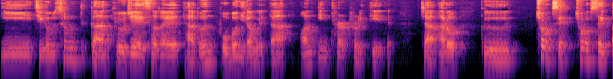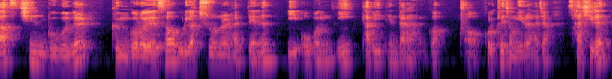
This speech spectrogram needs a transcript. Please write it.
이 지금 수능 특강 교재에서의 답은 5번이라고 했다. uninterpreted. 자, 바로 그 초록색, 초록색 박스 친 부분을 근거로 해서 우리가 추론을 할 때는 이 5번이 답이 된다라는 거. 어, 그렇게 정리를 하자. 사실은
